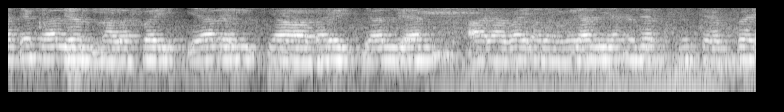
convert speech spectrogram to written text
ఎక్స్ఎల్ నలభై ఎల్ఎల్ యాభై ఎల్ఎక్స్ అరవై ఎల్ఎక్స్ఎక్స్ డెబ్బై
